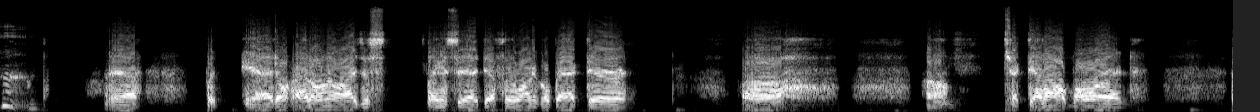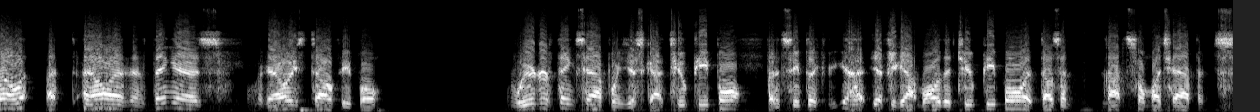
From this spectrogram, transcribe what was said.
Huh. Yeah yeah, I don't, I don't know. I just, like I said, I definitely want to go back there and uh, um, check that out more. And you know, I, I know, and the thing is, like I always tell people, weirder things happen when you just got two people. But it seems like if you got, if you got more than two people, it doesn't. Not so much happens.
